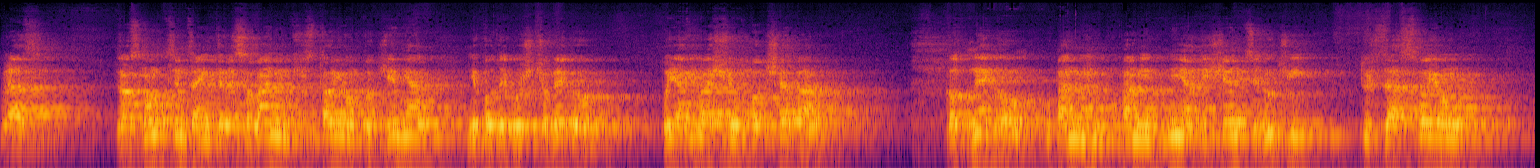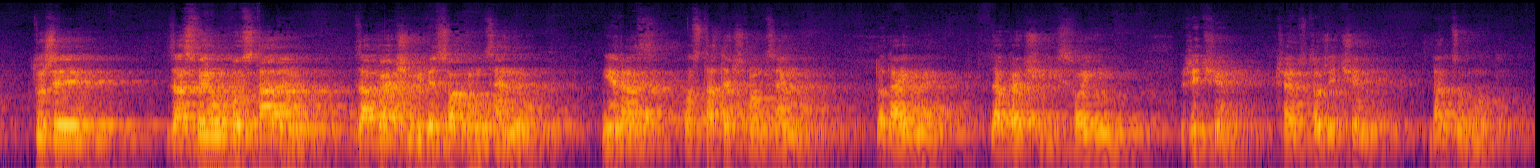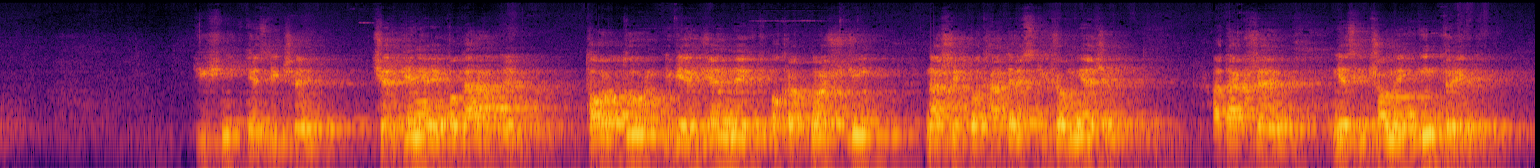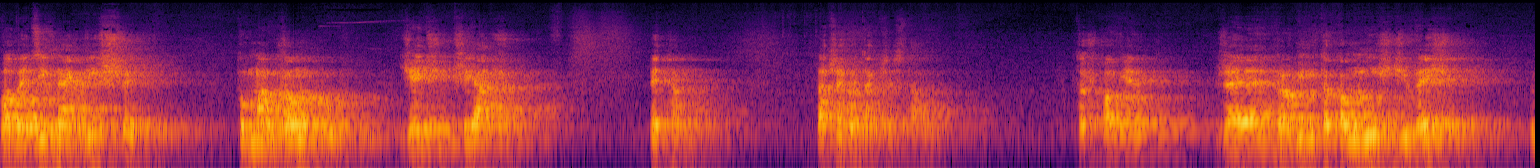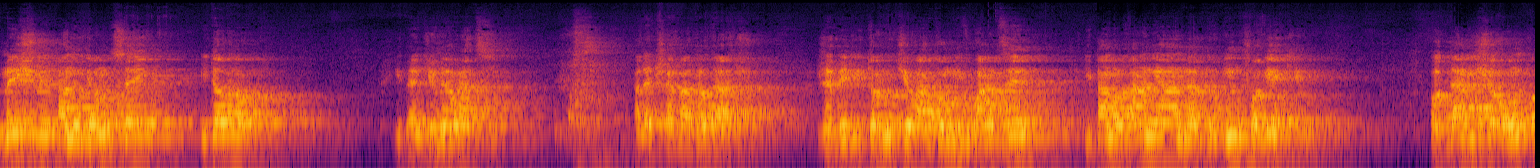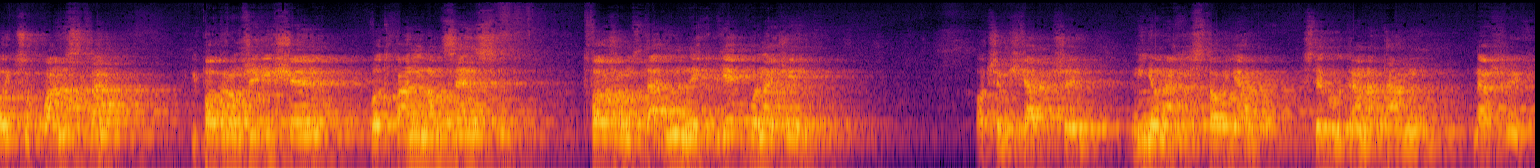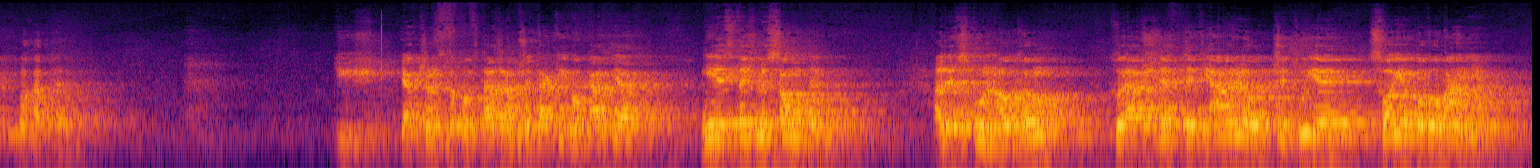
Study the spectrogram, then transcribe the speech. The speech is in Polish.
Wraz z rosnącym zainteresowaniem historią podziemia niepodległościowego pojawiła się potrzeba godnego upamiętnienia tysięcy ludzi, którzy za swoją, którzy za swoją postawę zapłacili wysoką cenę, nieraz ostateczną cenę, dodajmy, zapłacili swoim życiem, często życiem bardzo młodym. Dziś nikt nie zliczy cierpienia i pogardy, tortur i więziennych okropności naszych bohaterskich żołnierzy, a także niezliczonych intryg wobec ich najbliższych, współmałżonków, dzieci, przyjaciół. Pytam, dlaczego tak się stało? Ktoś powie, że robili to komuniści w myśl, panującej ideologii. I będzie miał rację. Ale trzeba dodać, że byli to ludzie łakomi władzy i panowania nad drugim człowiekiem. Oddali się on ojcu kłamstwa i pogrążyli się w otchłani nonsensu, tworząc dla innych piekło na ziemi o czym świadczy miniona historia w stylu dramatami naszych bohaterów. Dziś, jak często powtarzam przy takich okazjach, nie jesteśmy sądem, ale wspólnotą, która w świetle wiary odczytuje swoje powołanie,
